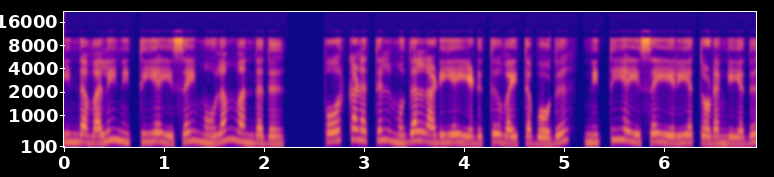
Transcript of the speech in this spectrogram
இந்த வலி நித்திய இசை மூலம் வந்தது. போர்க்களத்தில் முதல் அடியை எடுத்து வைத்தபோது நித்திய இசை எரியத் தொடங்கியது.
